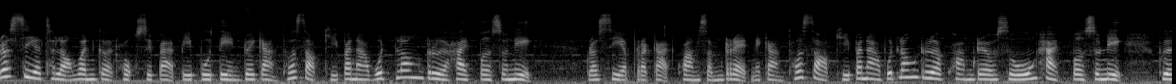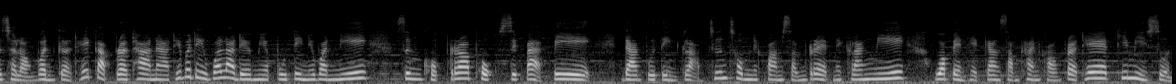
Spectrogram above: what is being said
รัสเซียฉลองวันเกิด 68 ปีปูตินด้วยการทดสอบขีปนาวุธล่องเรือไฮเปอร์โซนิก รัสเซียประกาศความสำเร็จในการทดสอบขีปนาวุธล่องเรือความเร็วสูงไฮเปอร์โซนิก เพื่อฉลองวันเกิดให้กับประธานาธิบดีวลาดิเมียร์ปูตินในวันนี้ ซึ่งครบรอบ 68 ปีดานปูตินกล่าวชื่นชมในความสำเร็จในครั้งนี้ ว่าเป็นเหตุการณ์สำคัญของประเทศที่มีส่วน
